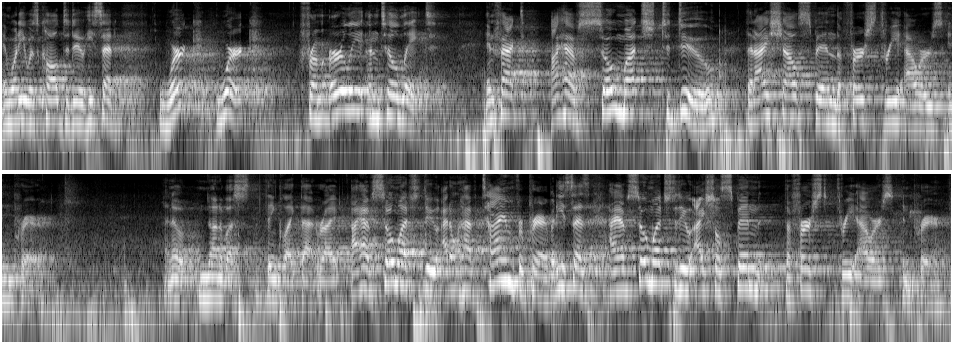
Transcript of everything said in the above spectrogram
in what he was called to do. He said, Work, work from early until late. In fact, I have so much to do that I shall spend the first three hours in prayer. I know none of us think like that, right? I have so much to do, I don't have time for prayer. But he says, I have so much to do, I shall spend the first three hours in prayer.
